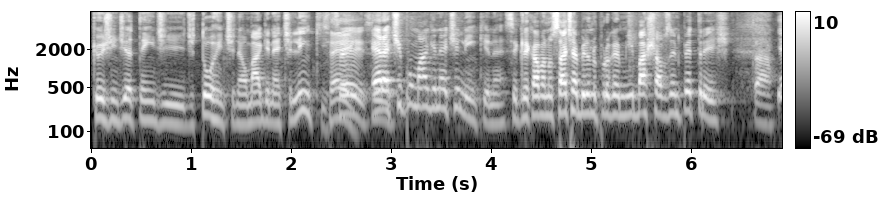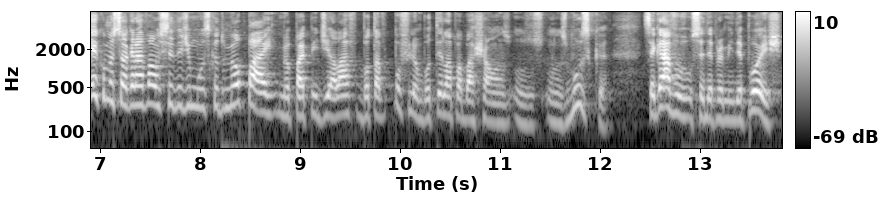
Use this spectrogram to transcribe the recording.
Que hoje em dia tem de, de torrent, né? O Magnet Link. Sei. Sei, sei. Era tipo um Magnet Link, né? Você clicava no site, abria no programinha e baixava os MP3. Tá. E aí começou a gravar o CD de música do meu pai. Meu pai pedia lá, botava, pô, filhão, botei lá pra baixar umas, músicas. Você grava o CD pra mim depois?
